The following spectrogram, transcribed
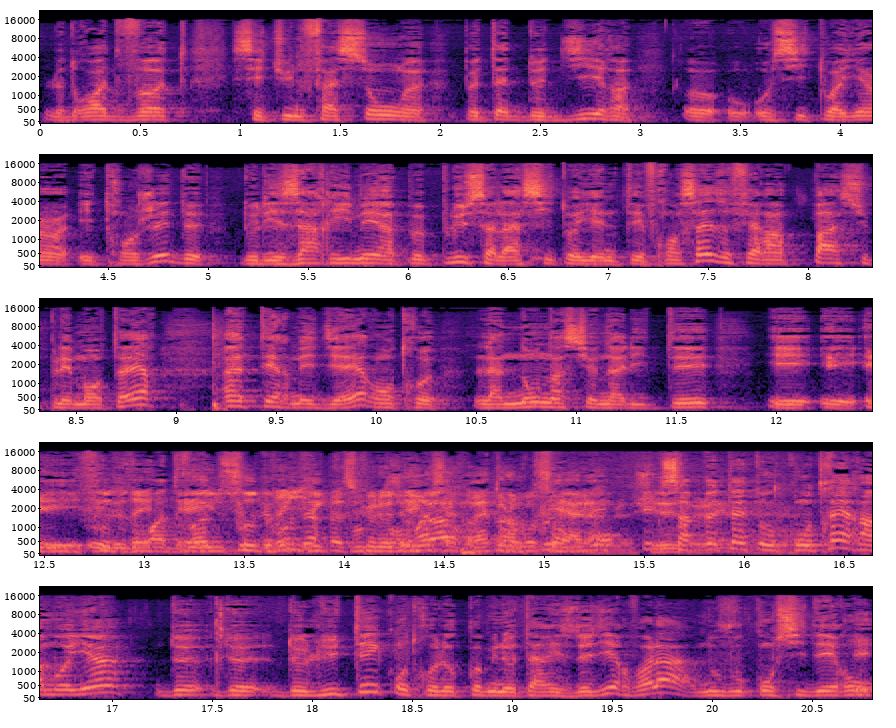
le droit de vote, c'est une façon euh, peut-être de dire euh, aux, citoyens étrangers de, les arrimer un peu plus à la citoyenneté française, de faire un pas supplémentaire, intermédiaire entre la non-nationalité et, le droit de vote. Il faudrait, parce que le droit, ça peut être au contraire un moyen de, de, lutter contre le communautarisme, de dire voilà, nous vous considérons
